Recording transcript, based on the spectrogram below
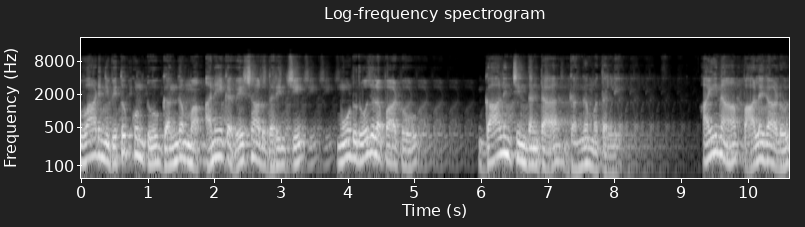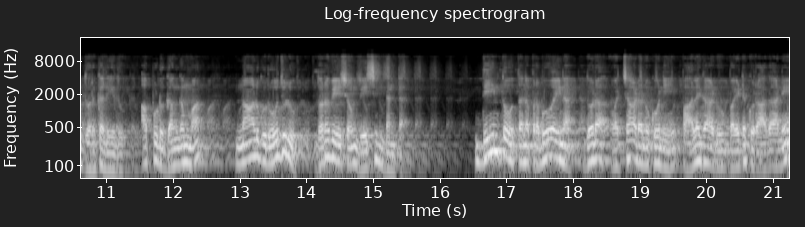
వాడిని వెతుక్కుంటూ గంగమ్మ అనేక వేషాలు ధరించి మూడు రోజుల పాటు గాలించిందంట గంగమ్మ తల్లి. అయినా పాలెగాడు దొరకలేదు. అప్పుడు గంగమ్మ నాలుగు రోజులు దొరవేషం వేసిందంట. దీంతో తన ప్రభువైన దొర వచ్చాడనుకుని పాలెగాడు బయటకు రాగానే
